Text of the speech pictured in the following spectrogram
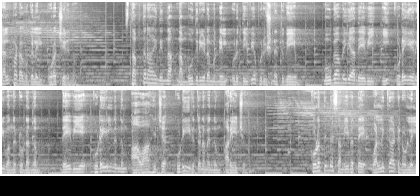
കൽപ്പടവുകളിൽ ഉറച്ചിരുന്നു. സ്തബ്ധനായി നിന്ന നമ്പൂതിരിയുടെ മുന്നിൽ ഒരു ദിവ്യപുരുഷനെത്തുകയും മൂകാംബിക ദേവി ഈ കുടയേറി വന്നിട്ടുണ്ടെന്നും ദേവിയെ കുടയിൽ നിന്നും ആവാഹിച്ച് കുടിയിരുത്തണമെന്നും അറിയിച്ചു. കുളത്തിന്റെ സമീപത്തെ വള്ളിക്കാട്ടിനുള്ളിൽ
